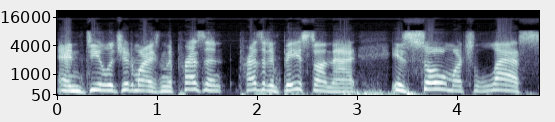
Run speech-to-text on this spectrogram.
and delegitimizing the president president based on that is so much less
